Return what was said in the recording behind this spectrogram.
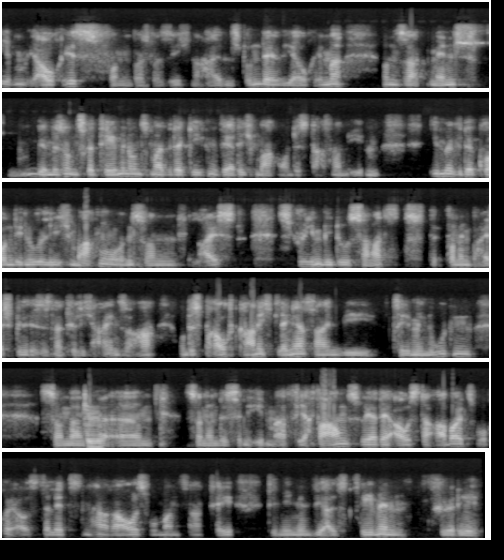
eben auch ist von, was weiß ich, einer halben Stunde, wie auch immer, und sagt, Mensch, wir müssen unsere Themen uns mal wieder gegenwärtig machen und das darf man eben immer wieder kontinuierlich machen und so ein Livestream, wie du sagst, von dem Beispiel, das ist natürlich 1A und es braucht gar nicht länger sein wie zehn Minuten, sondern, ähm, sondern das sind eben Erfahrungswerte aus der Arbeitswoche, aus der letzten heraus, wo man sagt, hey, die nehmen wir als Themen für die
